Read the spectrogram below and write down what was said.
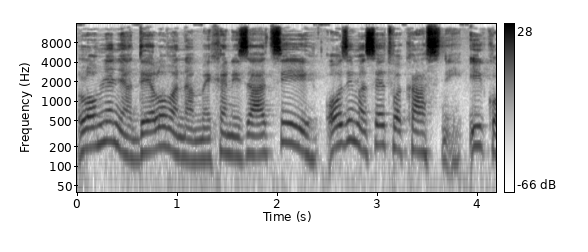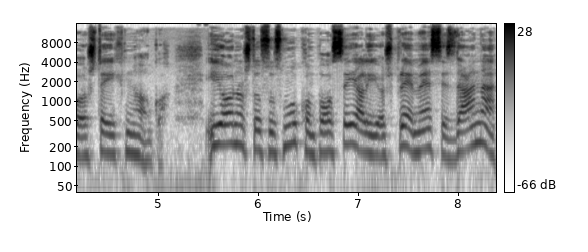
lomljanja delova na mehanizaciji, ozima setva kasni i košta ih mnogo. I ono što su s mukom posejali još pre mesec dana,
